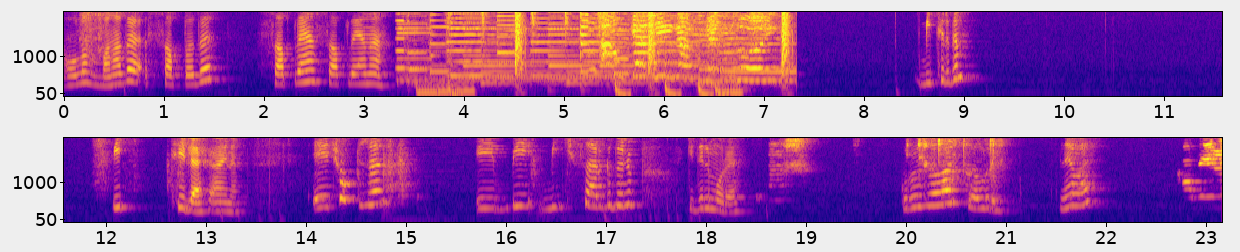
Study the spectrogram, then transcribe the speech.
oğlum bana da sapladı. Saplayan saplayana. Aunque digan que soy Bitirdim. Bittiler aynen. Ee, çok güzel. Ee, bir, bir iki sargı dönüp gidelim oraya. Gruza varsa alırım. Ne var? AVM.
